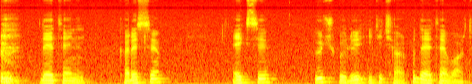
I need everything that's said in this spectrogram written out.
dt'nin karesi eksi 3 bölü 2 çarpı dt vardı.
